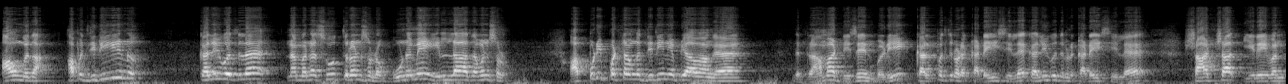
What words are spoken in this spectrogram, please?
அவங்க தான் அப்போ திடீர்னு கலியுகத்தில் நம்ம என்ன சூத்திரன்னு சொல்கிறோம் குணமே இல்லாதவன் சொல்கிறோம் அப்படிப்பட்டவங்க திடீர்னு எப்படி ஆவாங்க? இந்த ட்ராமா டிசைன் படி கல்பத்தினோட கடைசியில் கலியுகத்தினோட கடைசியில் சாட்சாத் இறைவன்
